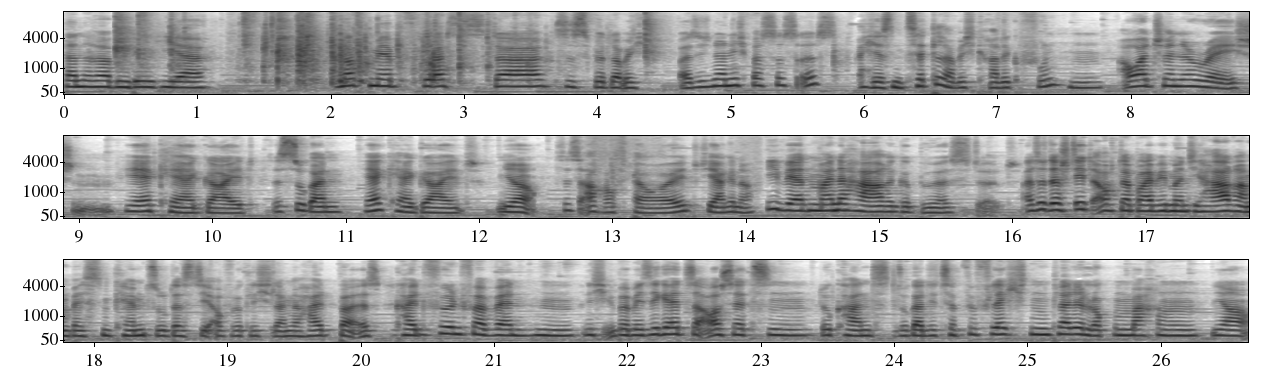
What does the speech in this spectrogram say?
Dann haben wir hier noch mehr Pflaster. Das ist, glaube ich, weiß ich noch nicht, was das ist. Ah, hier ist ein Zettel, habe ich gerade gefunden. Our Generation. Haircare Guide. Das ist sogar ein Haircare Guide. Ja. Das ist auch auf Deutsch. Ja, genau. Wie werden meine Haare gebürstet? Also da steht auch dabei, wie man die Haare am besten kämmt, sodass die auch wirklich lange haltbar ist. Kein Föhn verwenden, nicht übermäßige Hitze aussetzen. Du kannst sogar die Zöpfe flechten, kleine Locken machen. Ja,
